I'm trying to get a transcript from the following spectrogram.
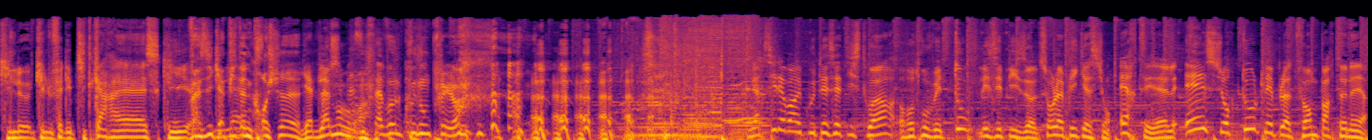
qui, le, qui lui fait des petites caresses, qui. Vas-y, capitaine Crochet. Il y a de l'amour. Si ça vaut le coup non plus. hein. Merci d'avoir écouté cette histoire. Retrouvez tous les épisodes sur l'application RTL et sur toutes les plateformes partenaires.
